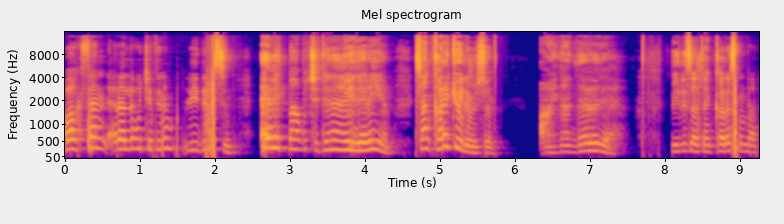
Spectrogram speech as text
Bak sen herhalde bu çetenin liderisin. Evet ben bu çetenin lideriyim. Sen Karaköylü müsün? Aynen de öyle. Belli zaten karasın da.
